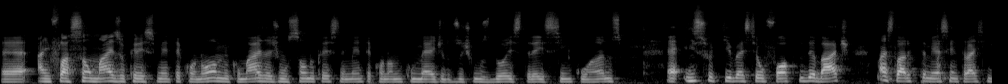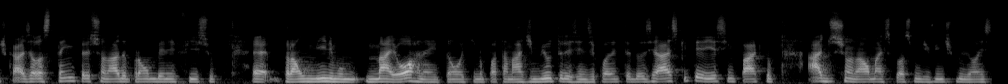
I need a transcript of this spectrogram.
é, a inflação mais o crescimento econômico, mais a junção do crescimento econômico médio dos últimos dois, três, cinco anos, é, isso aqui vai ser o foco do debate, mas claro que também as centrais sindicais elas têm pressionado para um benefício, é, para um mínimo maior, né? então aqui no patamar de R$ 1.342, que teria esse impacto adicional mais próximo de 20 bilhões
